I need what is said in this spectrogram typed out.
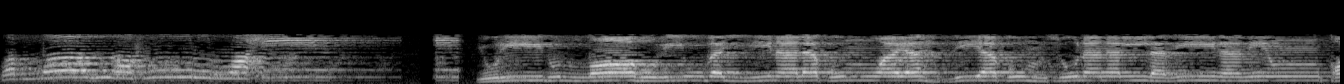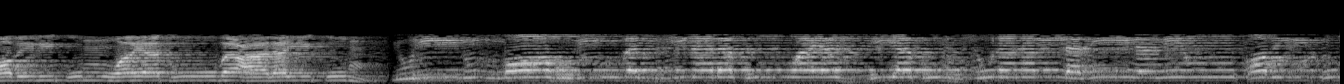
والله غفور رحيم يريد الله ليبين لكم ويهديكم سنن الذين من قبلكم ويتوب عليكم. يريد الله ليبين لكم ويهديكم سنن الذين من قبلكم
